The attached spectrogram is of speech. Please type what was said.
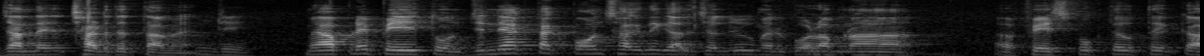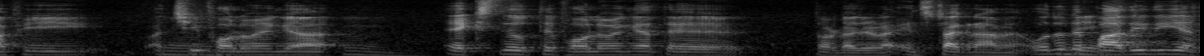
ਜਾਂਦੇ ਛੱਡ ਦਿੱਤਾ ਮੈਂ। ਮੈਂ ਆਪਣੇ ਪੇਜ ਤੋਂ ਜਿੰਨੇ ਤੱਕ ਪਹੁੰਚ ਸਕਦੀ ਗੱਲ ਚੱਲ ਜੂ ਮੇਰੇ ਕੋਲ ਆਪਣਾ ਫੇਸਬੁੱਕ ਦੇ ਉੱਤੇ ਕਾਫੀ ਅੱਛੀ ਫੋਲੋਇੰਗ ਆ। ਐਕਸ ਦੇ ਉੱਤੇ ਫੋਲੋਇੰਗ ਆ ਤੇ ਤੁਹਾਡਾ ਜਿਹੜਾ ਇੰਸਟਾਗ੍ਰam ਹੈ ਉਹਦੇ ਤੇ ਪਾ ਦਈਦੀ ਆ।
